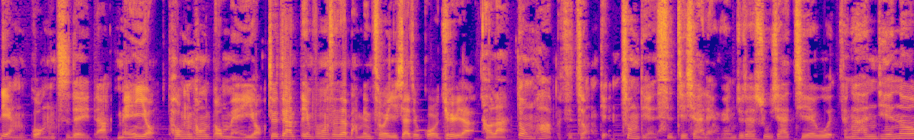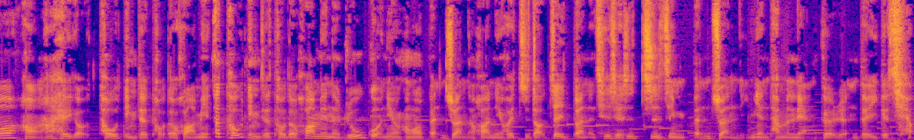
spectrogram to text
亮光之类的、没有，通通都没有，就这样电风扇在旁边吹一下就过去了。好啦，动画不是重点，重点是接下来两个人就在树下接吻，整个很甜哦。好、哦，他还有个头顶着头的画面。那头顶着头的画面呢？如果你有看过本传的话，你也会知道这一段呢，其实也是致敬本传里面他们两个人的一个桥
